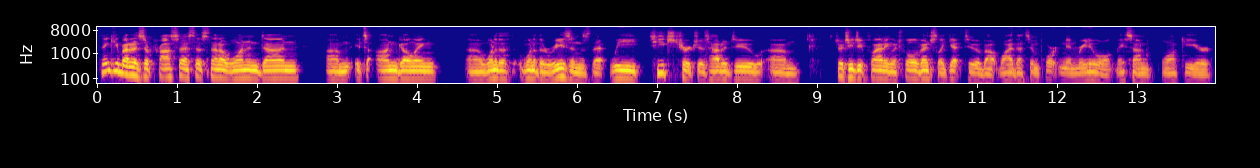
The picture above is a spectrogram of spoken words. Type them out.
thinking about it as a process that's not a one and done. Um, it's ongoing. Uh, one of the one of the reasons that we teach churches how to do um, strategic planning, which we'll eventually get to about why that's important in renewal. It may sound wonky or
